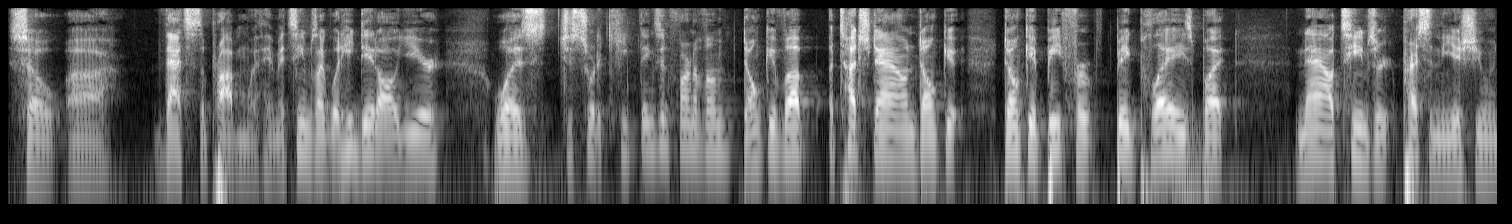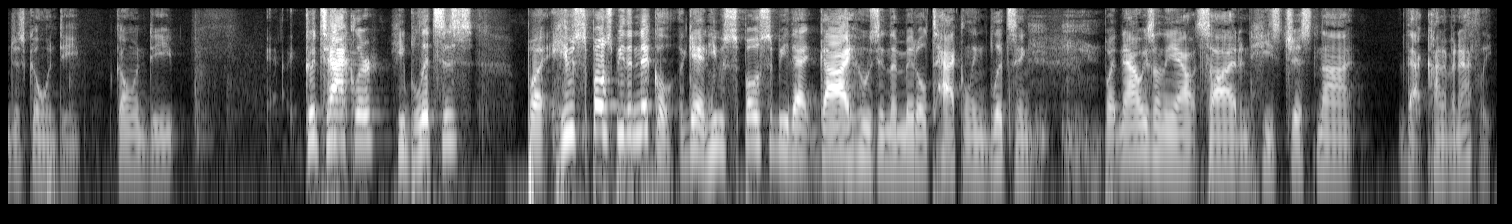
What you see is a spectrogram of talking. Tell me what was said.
So uh, that's the problem with him. It seems like what he did all year was just sort of keep things in front of him. Don't give up a touchdown. Don't get don't get beat for big plays. But now teams are pressing the issue and just going deep, going deep. Good tackler. He blitzes, but he was supposed to be the nickel. Again, he was supposed to be that guy who's in the middle tackling, blitzing. But now he's on the outside, and he's just not that kind of an athlete.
